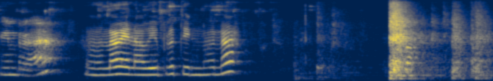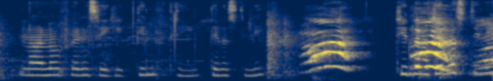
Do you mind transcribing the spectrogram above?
ತಿನ್ರ? ನಾವೇ ನಾವಿಬ್ರು ತಿನ್ನೋಣ. ನಾನು ಫ್ರೆಂಡ್ಸ್ ಈಗ ತಿಂತೀನಿ ತಿನ್ನಿಸ್ತೀನಿ. ತಿಂದ್ರೆ ತಿನ್ನಿಸ್ತೀನಿ.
